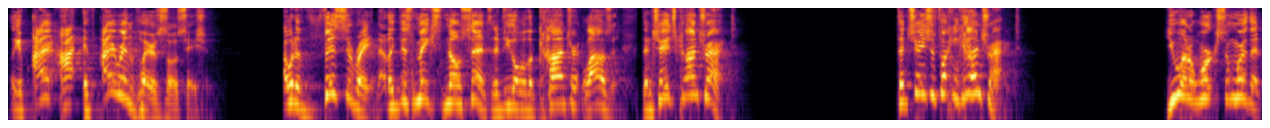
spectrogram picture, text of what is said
like if I, I if I ran the players association, I would eviscerate that. Like this makes no sense. And if you go, well, the contract allows it, then change contract. Then change the fucking contract. You want to work somewhere that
